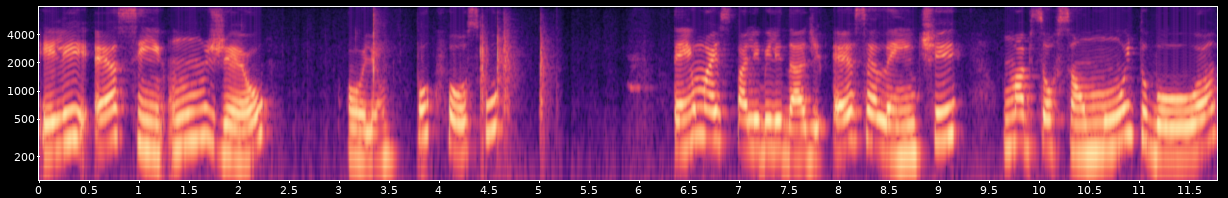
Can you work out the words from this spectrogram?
Ele é assim, um gel, olha, um pouco fosco, tem uma espalhabilidade excelente, uma absorção muito boa.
